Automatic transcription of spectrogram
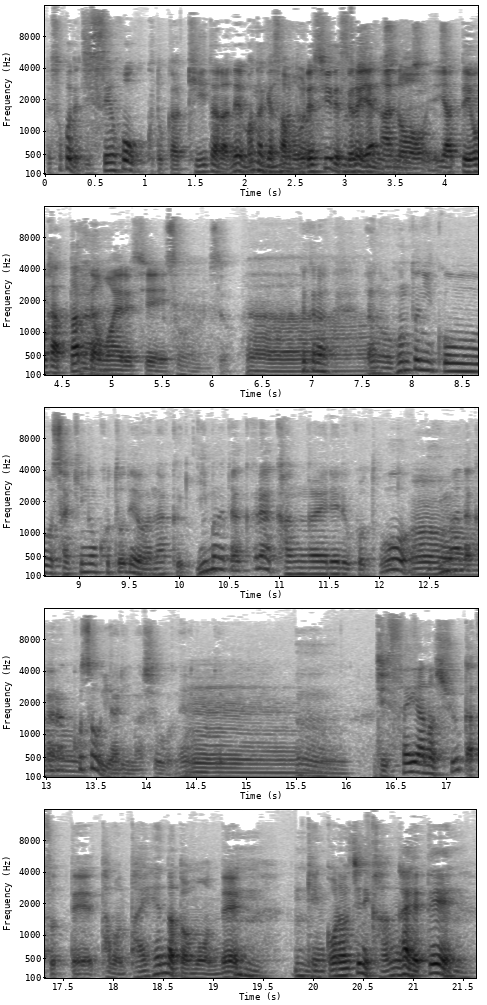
でそこで実践報告とか聞いたらね又家さんも嬉しいですよね、うん。やあのやってよかったって思えるし、そうなんですよ。だだからあの本当にこう先のことではなく今だから考えれることをうん。今だからこそやりましょうねって。うん。うん。実際あの就活って多分大変だと思うんで、うん。健康なうちに考えて、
